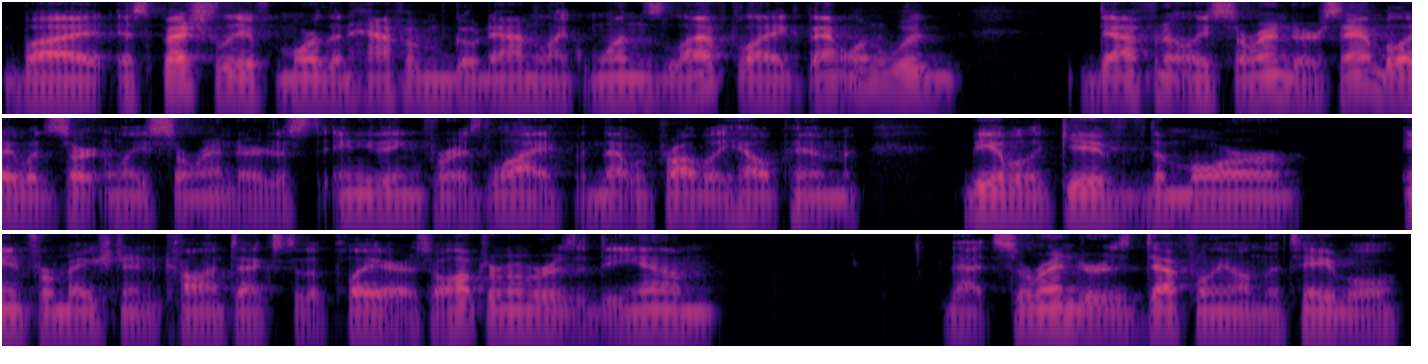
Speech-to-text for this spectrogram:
but especially if more than half of them go down, like one's left, like that one would definitely surrender. Sanbalet would certainly surrender, just anything for his life, and that would probably help him be able to give the more information and context to the player. So I'll have to remember as a DM that surrender is definitely on the table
